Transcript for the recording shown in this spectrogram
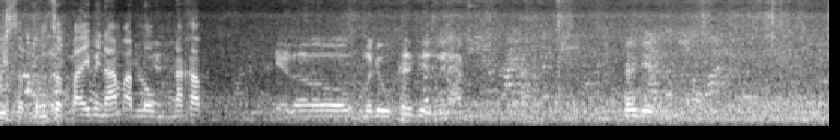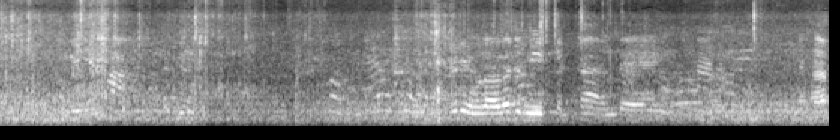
มีสปงสไปร์มีน้ำอัดลมนะครับ เดี๋ยวเรามาดูเครื่องดื่มกันนะครับ เครื่องดื่มเครื่องดื่มของเราก็จะมีเป็นตาแดงนะครับ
